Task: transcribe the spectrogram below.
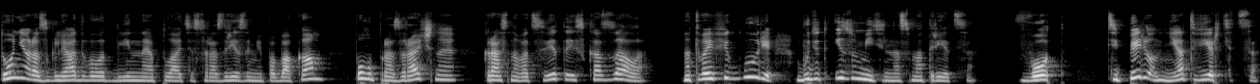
Тоня разглядывала длинное платье с разрезами по бокам, полупрозрачное, красного цвета и сказала, на твоей фигуре будет изумительно смотреться. Вот, теперь он не отвертится.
